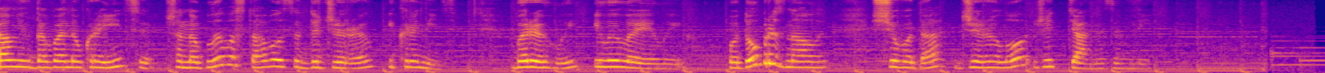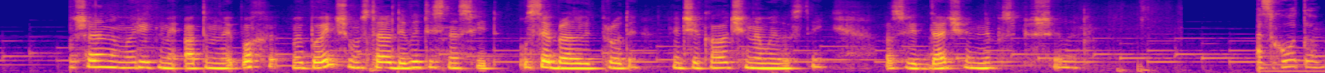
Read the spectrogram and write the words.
Давніх давен українці шанобливо ставилися до джерел і криниць, берегли і лелеяли їх, бо добре знали, що вода джерело життя на землі. У шаленому ритмі атомної епохи ми по-іншому стали дивитись на світ. Усе брали від проди, не чекаючи на милостей, а з віддачею не поспішили. А згодом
